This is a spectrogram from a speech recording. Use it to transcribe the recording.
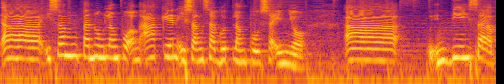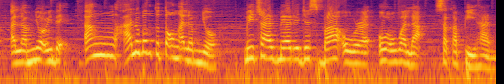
ah, isang tanong lang po ang akin, isang sagot lang po sa inyo. Ah, hindi sa alam nyo, hindi. Ang, ano bang totoong alam nyo? May child marriages ba o, o wala sa kapihan?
